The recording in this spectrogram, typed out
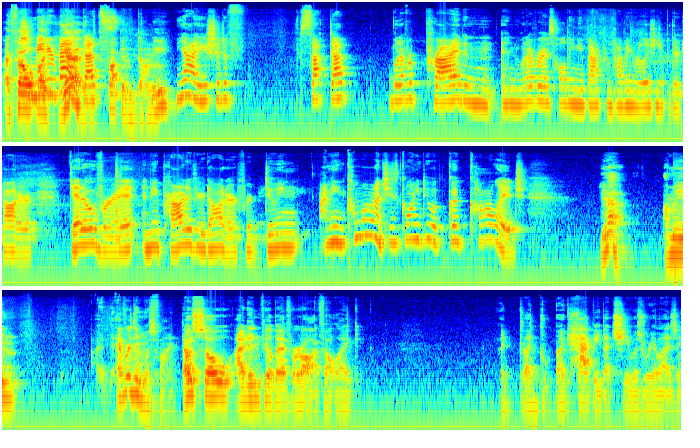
I felt made like, her bed, yeah, that's- fucking dummy. yeah, you should have sucked up whatever pride and and whatever is holding you back from having a relationship with your daughter. Get over it and be proud of your daughter for doing I mean, come on, she's going to a good college. Yeah. I mean, everything was fine. That was so. I didn't feel bad for her at all. I felt like. Like, like, like happy that she was realizing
